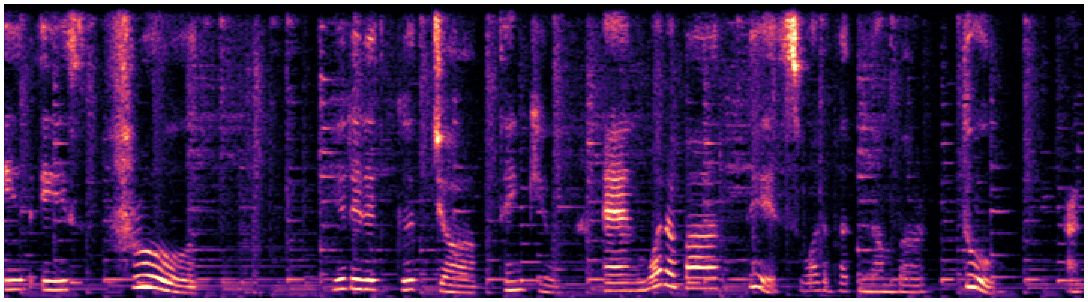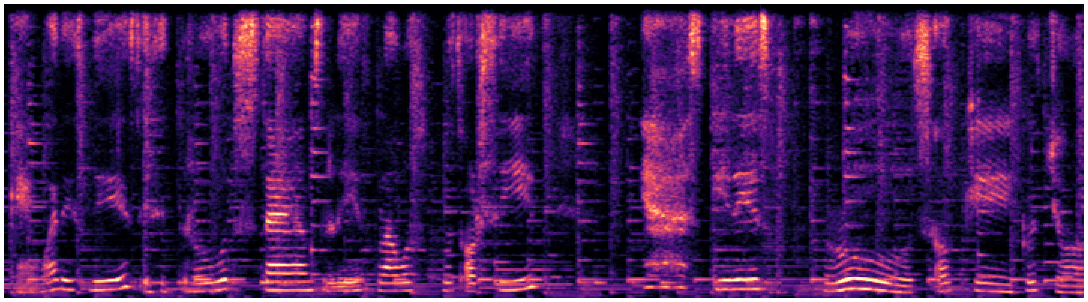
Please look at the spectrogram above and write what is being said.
it is fruit. You did it good job. Thank you. And what about this? What about number two? Okay, what is this? Is it roots, stems, leaves, flowers, fruits, or seed? Yes, it is roots. Okay, good job.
